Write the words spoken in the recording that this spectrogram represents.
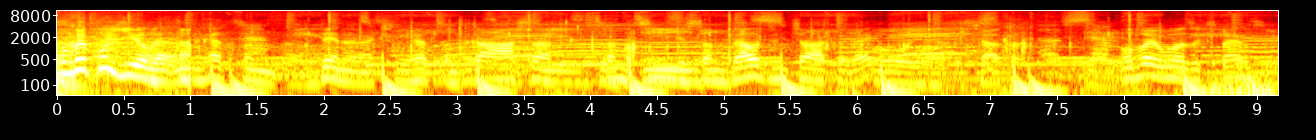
Ну ми поїли. We had some dinner actually. We had some kasha, some tea, some Belgian chocolate, right? Oh yeah, chocolate. Although it was expensive.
